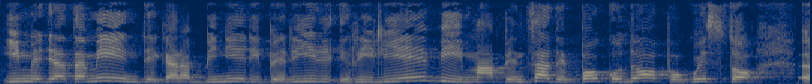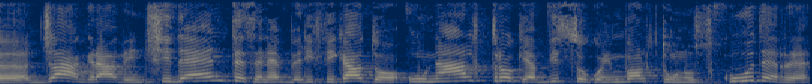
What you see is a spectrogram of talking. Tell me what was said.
immediatamente i carabinieri per i rilievi, ma pensate poco dopo questo eh, già grave incidente se ne è verificato un altro che ha visto coinvolto uno scooter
